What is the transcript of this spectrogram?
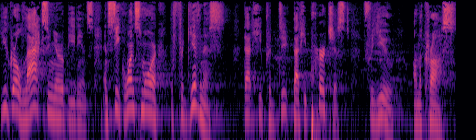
You grow lax in your obedience and seek once more the forgiveness that He, produ- that he purchased for you on the cross.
